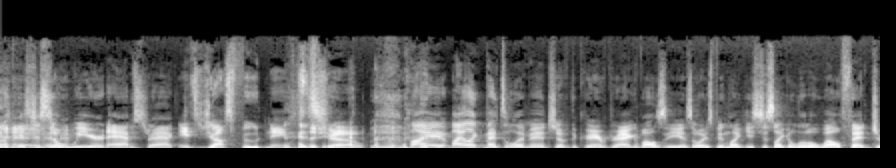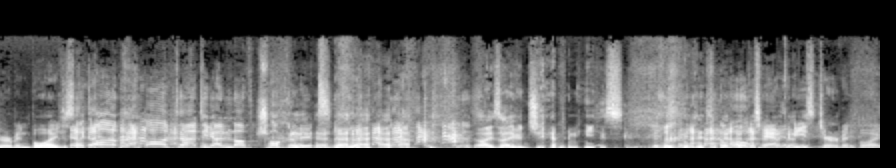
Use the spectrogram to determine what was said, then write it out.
Like, it's just a weird abstract. It's just food names, the show. my my like mental image of the creator of Dragon Ball Z has always been like he's just like a little well-fed German boy, just like oh oh daddy, I love chocolate. Oh, he's not even Japanese. a little Japanese German boy.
